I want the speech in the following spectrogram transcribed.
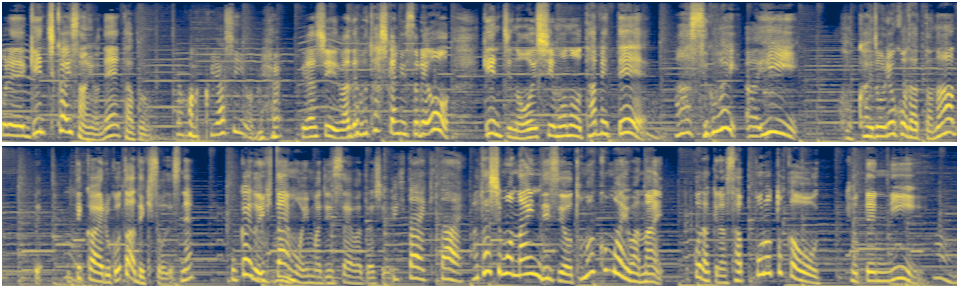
これ、現地解散よね、多分。でも悔しいよね悔しい。まあでも確かにそれを、現地の美味しいものを食べて、あ、すごい、あ、いい北海道旅行だったなって言って帰ることはできそうですね。北海道行きたいもん、今実際私。行きたい行きたい私もないんですよ。苫小牧はない。どこだっけな、札幌とかを拠点に、うん。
